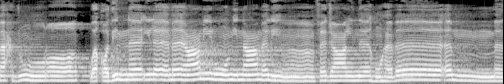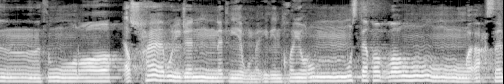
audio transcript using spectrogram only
محجورا وقدمنا إلى ما عملوا من عمل فجعلناه هباء منثورا أصحاب الجنة يومئذ خير مستقرا وأحسن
